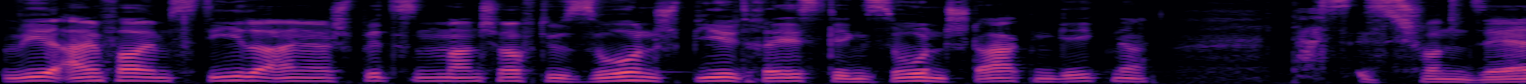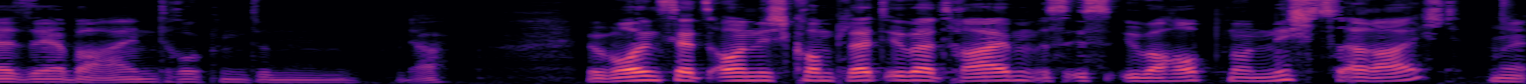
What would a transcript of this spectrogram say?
wie einfach im Stile einer Spitzenmannschaft du so ein Spiel drehst gegen so einen starken Gegner. Das ist schon sehr, sehr beeindruckend. Und ja, wir wollen es jetzt auch nicht komplett übertreiben. Es ist überhaupt noch nichts erreicht. Nee.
